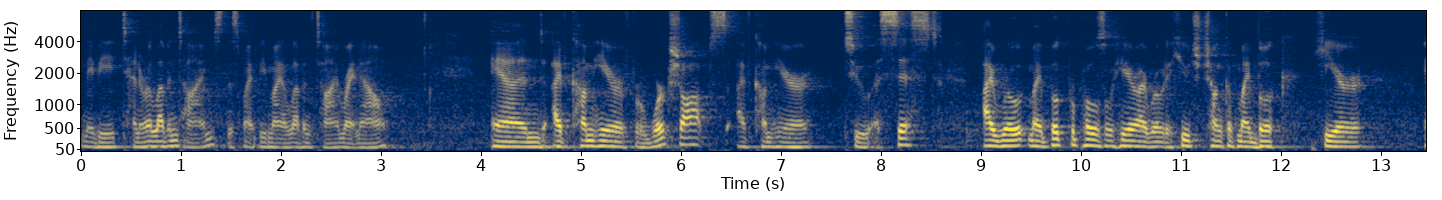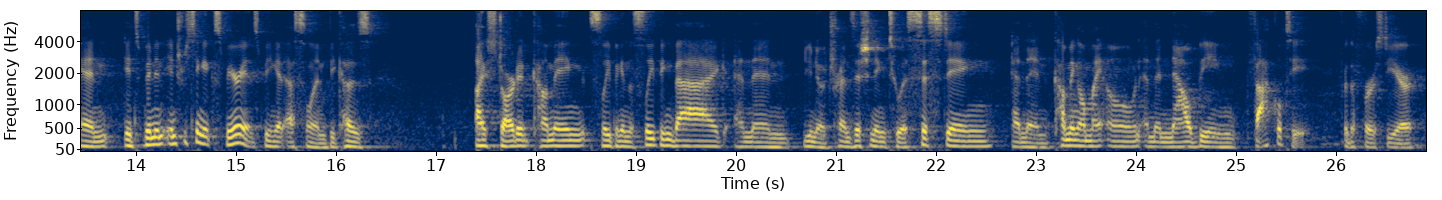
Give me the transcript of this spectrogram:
maybe 10 or 11 times. This might be my 11th time right now. And I've come here for workshops, I've come here to assist. I wrote my book proposal here, I wrote a huge chunk of my book here. And it's been an interesting experience being at Esalen because I started coming, sleeping in the sleeping bag, and then you know transitioning to assisting, and then coming on my own, and then now being faculty for the first year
